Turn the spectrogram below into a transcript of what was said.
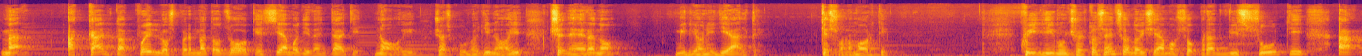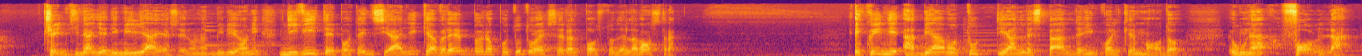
ma accanto a quello spermatozoo che siamo diventati noi, ciascuno di noi, ce n'erano milioni di altri che sono morti. Quindi in un certo senso noi siamo sopravvissuti a centinaia di migliaia, se non a milioni, di vite potenziali che avrebbero potuto essere al posto della nostra. E quindi abbiamo tutti alle spalle in qualche modo una folla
